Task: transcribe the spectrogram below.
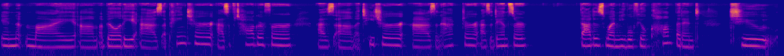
in my um, ability as a painter, as a photographer, as um, a teacher, as an actor, as a dancer, that is when you will feel confident to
